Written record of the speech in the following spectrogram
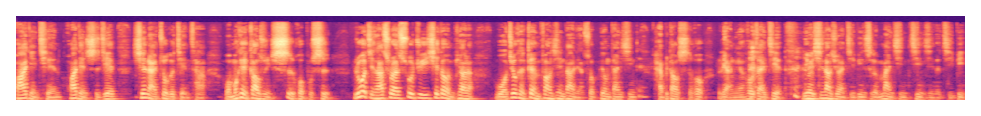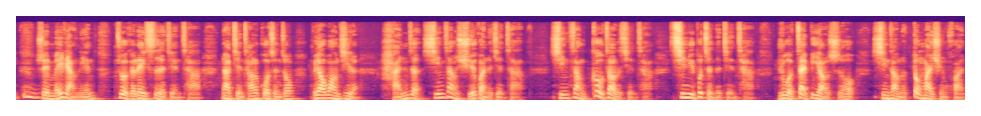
花一点钱，花点时间，先来做个检查，我们可以告诉你是或不是。如果检查出来数据一切都很漂亮，我就可以更放心大家说不用担心对，还不到时候，两年后再见。因为心脏血管疾病是个慢性进行的疾病，嗯所以每两年做个类似的检查。那检查的过程中，不要忘记了含着心脏血管的检查、心脏构造的检查、心律不整的检查。如果在必要的时候，心脏的动脉循环、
